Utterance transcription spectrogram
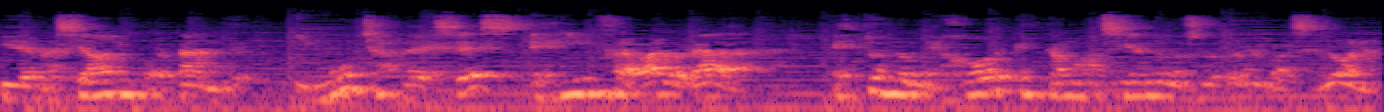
y demasiado importante y muchas veces es infravalorada. Esto es lo mejor que estamos haciendo nosotros en Barcelona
